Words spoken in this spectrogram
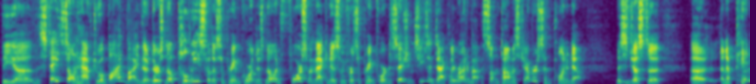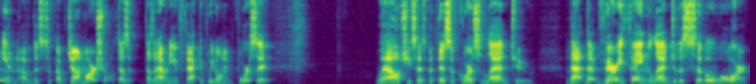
the uh, the states don't have to abide by. There, there's no police for the Supreme Court. There's no enforcement mechanism for Supreme Court decisions." She's exactly right about it. Something Thomas Jefferson pointed out. This is just a uh, an opinion of this of John Marshall. It doesn't doesn't have any effect if we don't enforce it. Well, she says, but this, of course, led to that that very thing led to the Civil War.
